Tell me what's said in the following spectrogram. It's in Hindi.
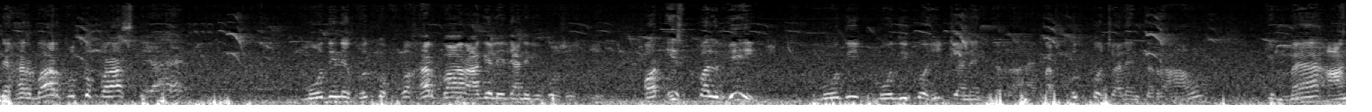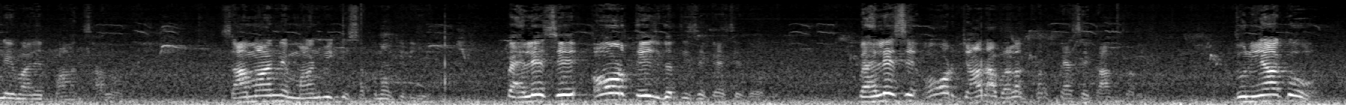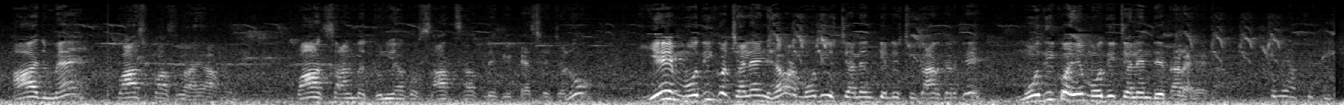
मोदी ने हर बार खुद को परास्त किया है। मोदी ने खुद को हर बार आगे ले जाने की कोशिश की। और इस पल भी मोदी मोदी को ही चैलेंज कर रहा है। मैं खुद को चैलेंज कर रहा हूँ कि मैं आने वाले पाँच सालों में सामान्य मानवीय के सपनों के लिए पहले से और तेज गति से कैसे दौड़? पहले से और ज़्यादा बलक पर कैसे काम करूँ? दुनिया को आज मैं पास पास लाया हूँ। पाँच साल में दुनिया को साथ साथ लेके कैसे चलो? ये मोदी को चैलेंज है और मोदी उस चैलेंज के लिए स्वीकार करके मोदी को ही मोदी चैलेंज देता रहेगा। तो मैं आपसे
